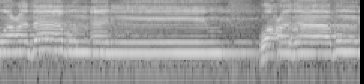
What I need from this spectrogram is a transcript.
وعذاب أليم وعذاب أليم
